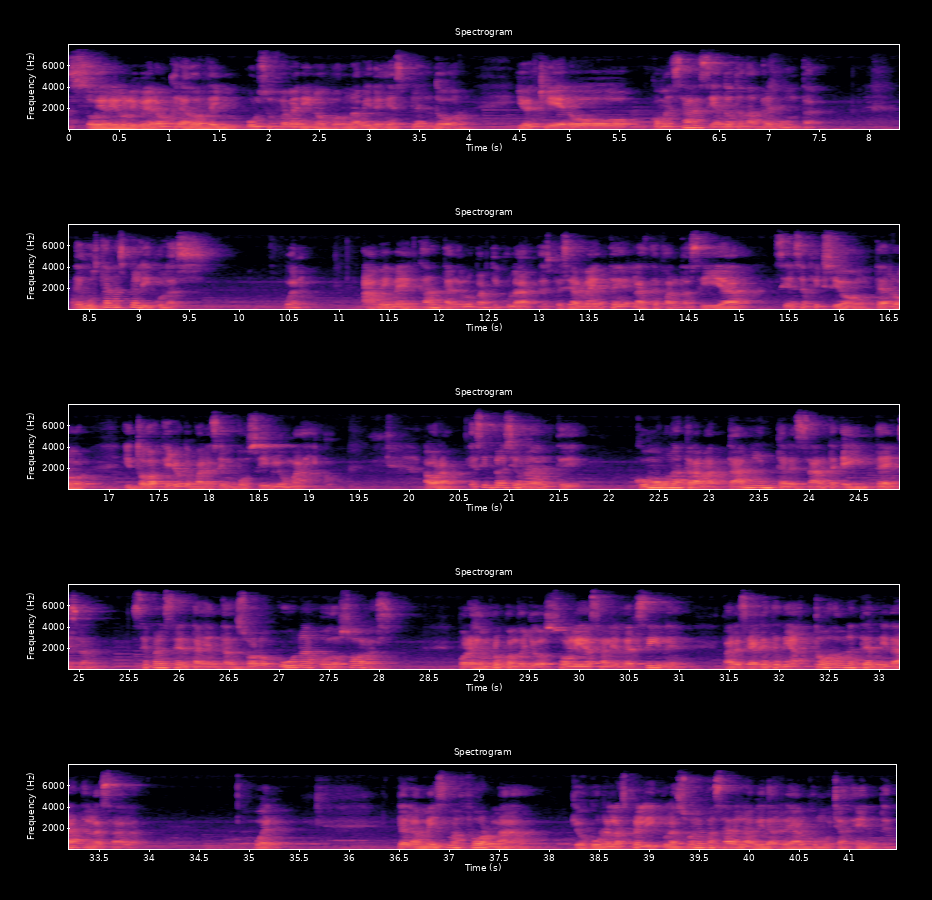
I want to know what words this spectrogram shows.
soy Ariel Olivero, creador de Impulso Femenino por una vida en esplendor y hoy quiero comenzar haciéndote una pregunta. ¿Te gustan las películas? Bueno, a mí me encantan en lo particular, especialmente las de fantasía, ciencia ficción, terror y todo aquello que parece imposible o mágico. Ahora, es impresionante cómo una trama tan interesante e intensa se presenta en tan solo una o dos horas. Por ejemplo, cuando yo solía salir del cine, parecía que tenía toda una eternidad en la sala. Bueno, de la misma forma que ocurre en las películas, suele pasar en la vida real con mucha gente.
